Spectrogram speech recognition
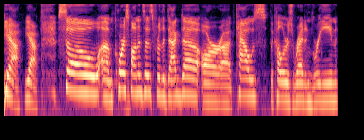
Yeah yeah. So um correspondences for the dagda are uh, cows the colors red and green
